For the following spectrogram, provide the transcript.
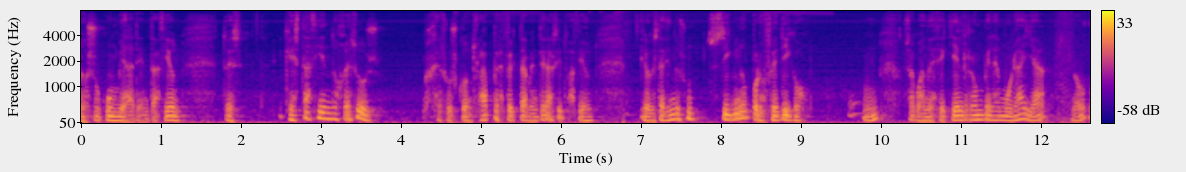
no, sucumbe a la tentación. Entonces, ¿qué está haciendo Jesús? Jesús controla perfectamente la situación. Y lo que está haciendo es un signo profético. O sea, cuando Ezequiel rompe la muralla, ¿no?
